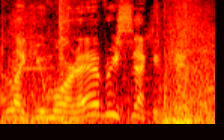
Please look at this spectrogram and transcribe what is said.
I like you more every second, kid.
